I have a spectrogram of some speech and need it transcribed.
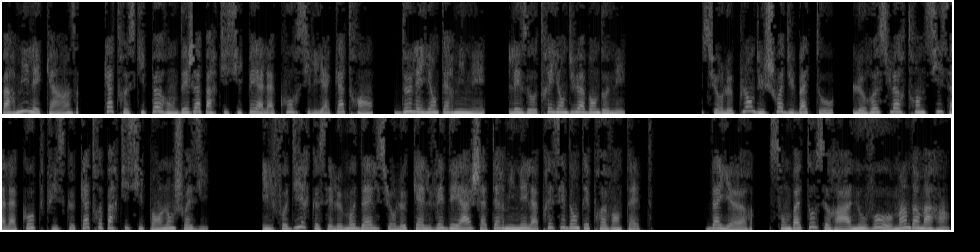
Parmi les 15, quatre skippers ont déjà participé à la course il y a quatre ans, deux l'ayant terminé, les autres ayant dû abandonner. Sur le plan du choix du bateau, le Rustler 36 à la cope puisque quatre participants l'ont choisi. Il faut dire que c'est le modèle sur lequel VDH a terminé la précédente épreuve en tête. D'ailleurs, son bateau sera à nouveau aux mains d'un marin.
